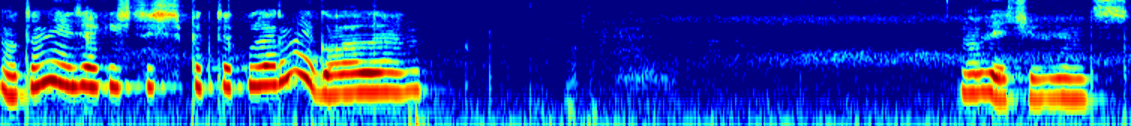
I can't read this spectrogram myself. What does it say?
No to nie jest jakieś coś spektakularnego, ale... No wiecie, więc...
